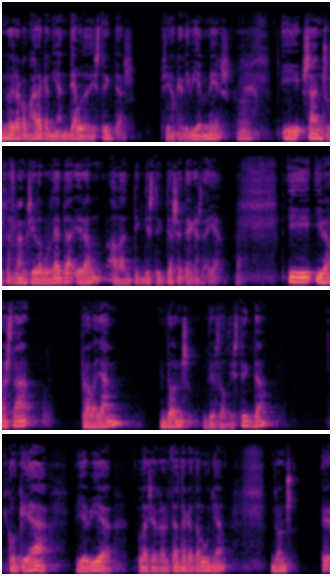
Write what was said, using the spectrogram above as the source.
no era com ara que n'hi ha 10 de districtes, sinó que n'hi havia més, mm. i Sants, Hostafrancs i la Bordeta érem a l'antic districte setè, que es deia. I, I vam estar treballant, doncs, des del districte, com que ja hi havia la Generalitat de Catalunya, doncs eh,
